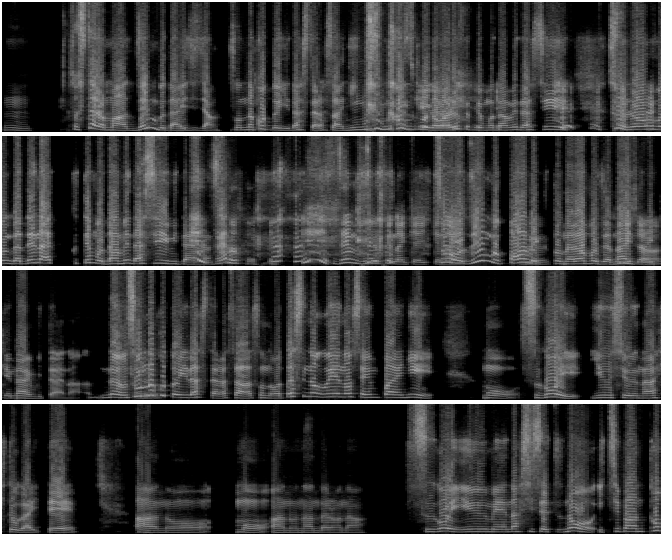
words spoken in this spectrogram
うん。そしたらまあ全部大事じゃん。そんなこと言い出したらさ、人間関係が悪くてもダメだし、そ の論文が出なくてもダメだし、みたいなね。ね。全部良くなきゃいけない。そう、全部パーフェクトなラボじゃないといけないみたいな。でもそんなこと言い出したらさ、その私の上の先輩に、もうすごい優秀な人がいて、うん。あの、もう、あの、なんだろうな、すごい有名な施設の一番トッ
